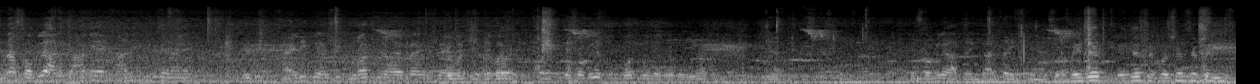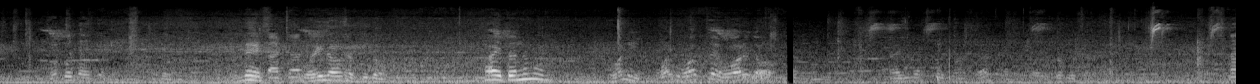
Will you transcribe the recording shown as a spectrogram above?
ना सगळे आनी आनी आनी ते अशी बुराक ते सगळे बंद ते सगळे एक घालता मेजर मेजर प्रिकॉशन्स वही जाऊ शकतो तो हा येतो ना मग ना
